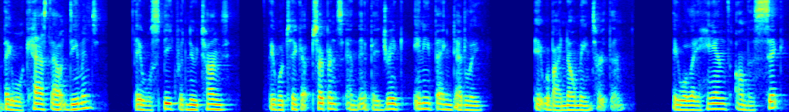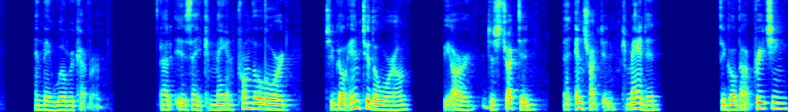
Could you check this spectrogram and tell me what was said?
they will cast out demons, they will speak with new tongues, they will take up serpents, and if they drink anything deadly, it will by no means hurt them. They will lay hands on the sick, and they will recover. That is a command from the Lord to go into the world. We are instructed uh, instructed, commanded to go about preaching,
